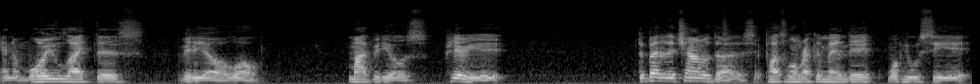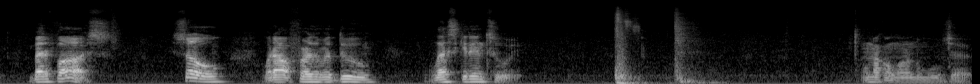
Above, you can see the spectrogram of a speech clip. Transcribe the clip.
And the more you like this video, well, my videos, period, the better the channel does. If possible, recommend it. More people see it. Better for us. So, without further ado, let's get into it. I'm not gonna learn the moves yet.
